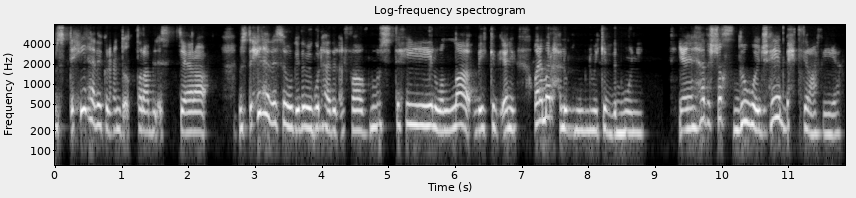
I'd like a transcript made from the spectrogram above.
مستحيل هذا يكون عنده اضطراب الاستعراء مستحيل هذا يسوي كذا ويقول هذه الألفاظ. مستحيل والله بيكذب. يعني وأنا ما راح ألومهم إنهم يكذبوني. يعني هذا الشخص ذو وجهين باحترافية.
